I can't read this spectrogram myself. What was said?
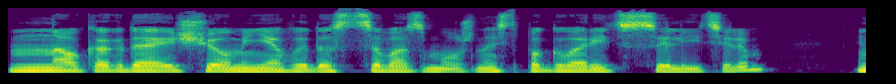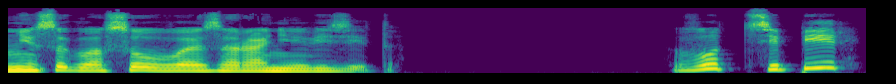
Но когда еще у меня выдастся возможность поговорить с целителем, не согласовывая заранее визита? Вот теперь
